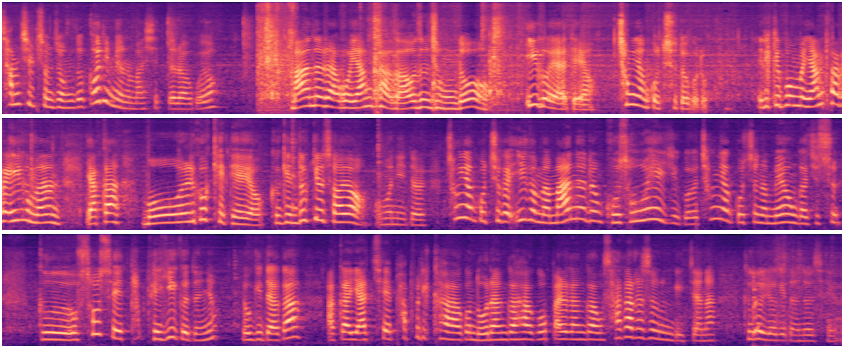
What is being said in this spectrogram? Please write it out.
30초 정도 끓이면 맛있더라고요. 마늘하고 양파가 어느 정도 익어야 돼요. 청양고추도 그렇고. 이렇게 보면 양파가 익으면 약간 멀겋게 돼요. 그게 느껴져요, 어머니들. 청양고추가 익으면 마늘은 고소해지고 청양고추는 매운같이 수, 그 소스에 탁 배기거든요. 여기다가 아까 야채 파프리카하고 노란 거 하고 빨간 거 하고 사과를 섞은 게 있잖아. 그걸 여기다 넣으세요.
